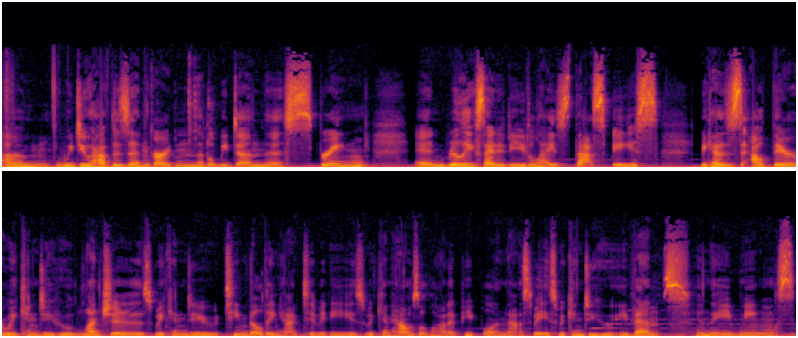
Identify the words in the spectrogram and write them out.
Um, we do have the Zen garden that'll be done this spring, and really excited to utilize that space because out there we can do lunches, we can do team building activities, we can house a lot of people in that space, we can do events in the evenings.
